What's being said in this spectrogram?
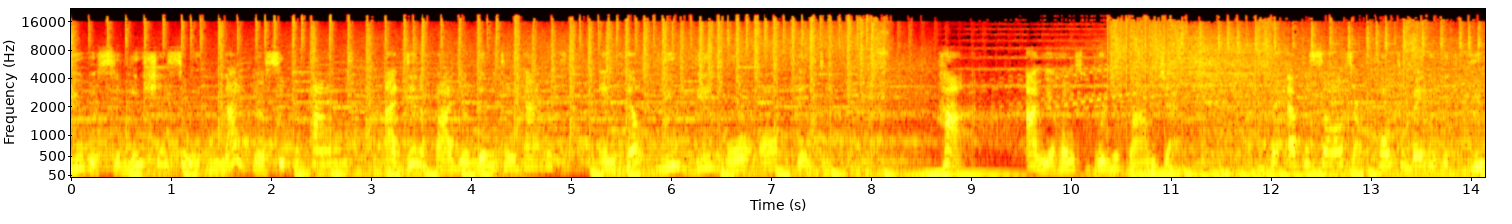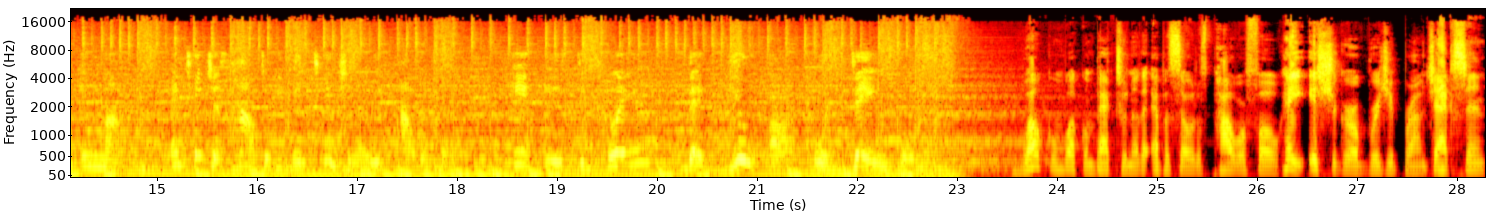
you with solutions to ignite your superpowers, identify your limiting habits, and help you be more authentic. Hi, I'm your host, Bridget Brown Jackson. The episodes are cultivated with you in mind and teach us how to be intentionally powerful. It is declared that you are ordained for it. Welcome, welcome back to another episode of Powerful. Hey, it's your girl Bridget Brown Jackson.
